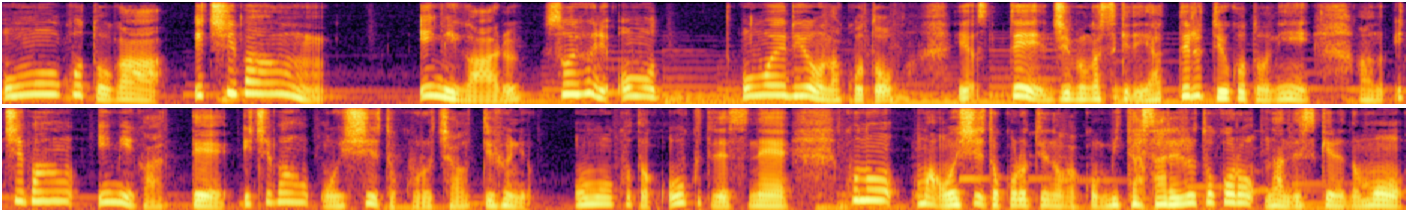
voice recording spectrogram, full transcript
思うことが一番意味がある。そういうふうに思思えるようなことで自分が好きでやってるっていうことにあの一番意味があって一番美味しいところちゃうっていうふうに思うことが多くてですね、この、まあ、美味しいところっていうのがこう満たされるところなんですけれども、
